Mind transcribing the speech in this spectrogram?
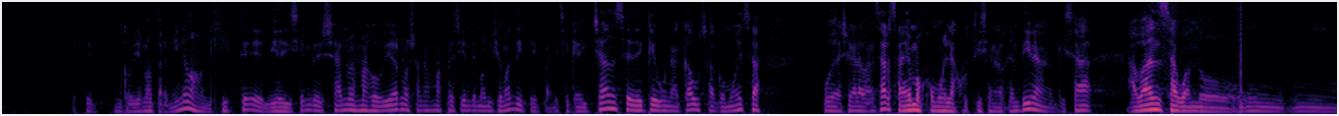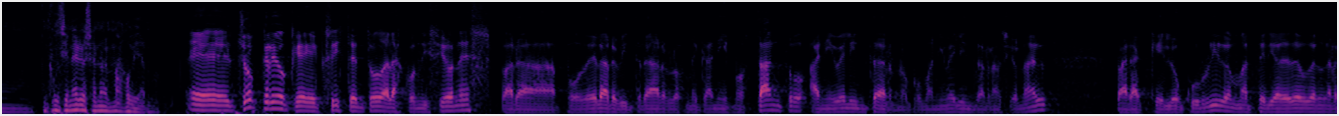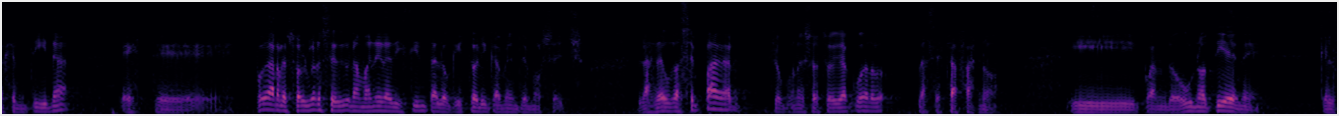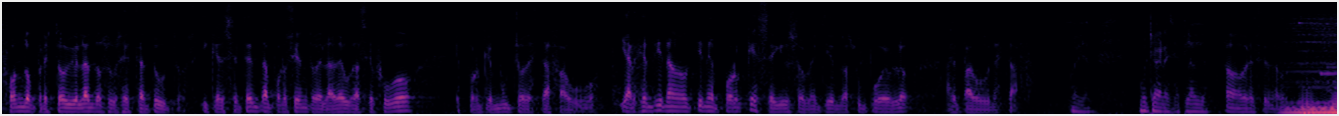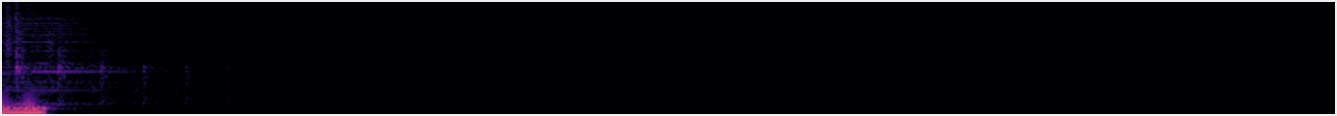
este gobierno terminó, dijiste, el 10 de diciembre ya no es más gobierno, ya no es más presidente Mauricio Macri, ¿te parece que hay chance de que una causa como esa pueda llegar a avanzar? Sabemos cómo es la justicia en Argentina, quizá avanza cuando un funcionario ya no es más gobierno. Eh, yo creo que existen todas las condiciones para poder arbitrar los mecanismos, tanto a nivel interno como a nivel internacional, para que lo ocurrido en materia de deuda en la Argentina este, pueda resolverse de una manera distinta a lo que históricamente hemos hecho. Las deudas se pagan, yo con eso estoy de acuerdo, las estafas no. Y cuando uno tiene que el fondo prestó violando sus estatutos y que el 70% de la deuda se fugó, es porque mucho de estafa hubo. Y Argentina no tiene por qué seguir sometiendo a su pueblo al pago de una estafa. Muy bien. Muchas gracias, Claudio. No, gracias a vos.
